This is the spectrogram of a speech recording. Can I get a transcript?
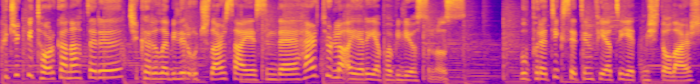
Küçük bir tork anahtarı, çıkarılabilir uçlar sayesinde her türlü ayarı yapabiliyorsunuz. Bu pratik setin fiyatı 70 dolar.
